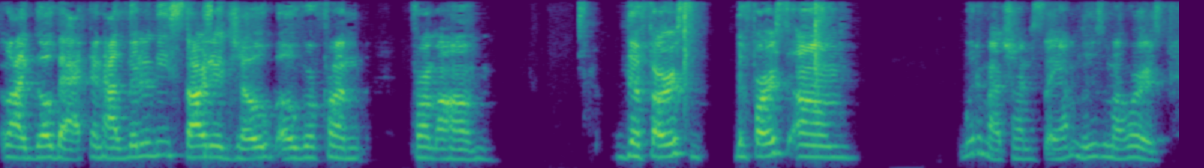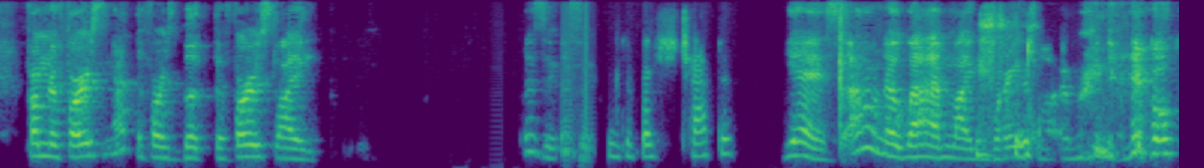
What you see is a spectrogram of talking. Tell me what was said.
like, go back. And I literally started Job over from, from, um, the first the first um what am I trying to say? I'm losing my words. From the first, not the first book, the first like what is it? The first chapter. Yes, I don't know why I'm like brain right now.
